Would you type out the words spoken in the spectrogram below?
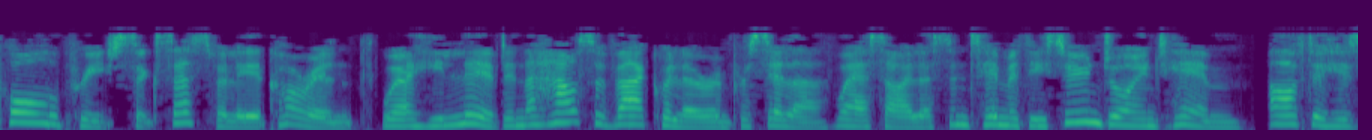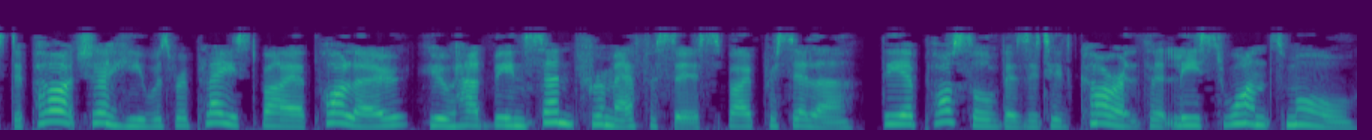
Paul preached successfully at Corinth, where he lived in the house of Aquila and Priscilla, where Silas and Timothy soon joined him. After his departure he was replaced by Apollo, who had been sent from Ephesus by Priscilla. The apostle visited Corinth at least once more.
